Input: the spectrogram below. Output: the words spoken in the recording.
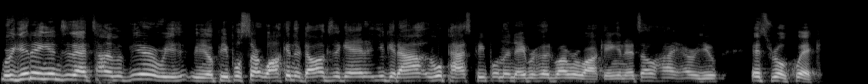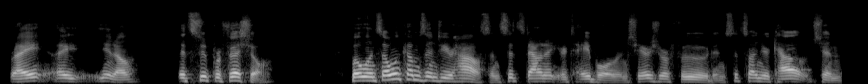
we're getting into that time of year where you, know people start walking their dogs again, and you get out, and we'll pass people in the neighborhood while we're walking, and it's oh hi, how are you? It's real quick, right? I, you know, it's superficial. But when someone comes into your house and sits down at your table and shares your food and sits on your couch and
